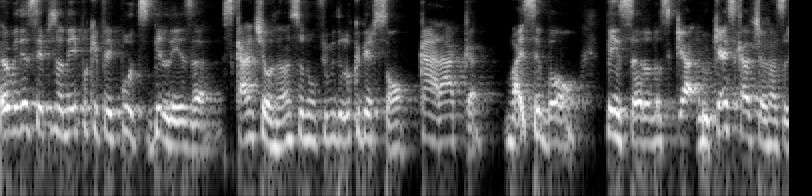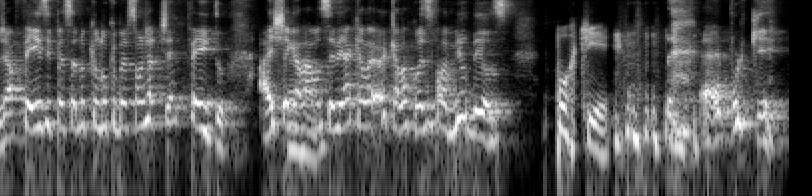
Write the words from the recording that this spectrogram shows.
Eu me decepcionei porque falei, putz, beleza, Scarlett Johansson num filme do Luc Besson, caraca, vai ser bom. Pensando nos que a, no que a Scarlett Johansson já fez e pensando no que o Luke Besson já tinha feito. Aí chega uhum. lá, você vê aquela, aquela coisa e fala, meu Deus. Por quê? é, por quê?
